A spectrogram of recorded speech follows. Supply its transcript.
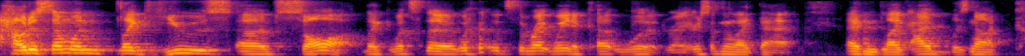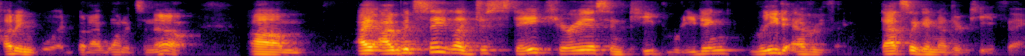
how does someone like use a saw? Like what's the what's the right way to cut wood, right? Or something like that. And like I was not cutting wood, but I wanted to know. Um I, I would say like just stay curious and keep reading. Read everything. That's like another key thing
